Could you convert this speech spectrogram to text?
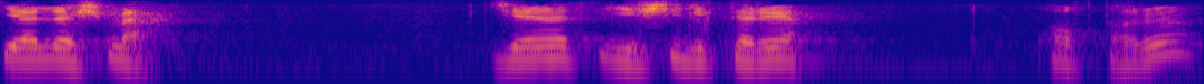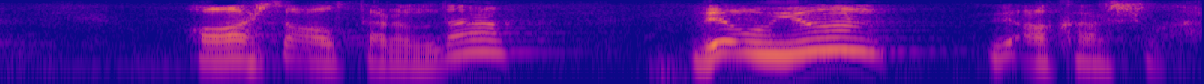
yerleşme. Cennet yeşillikleri, otları ağaçta altlarında ve uyun ve akarsular.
